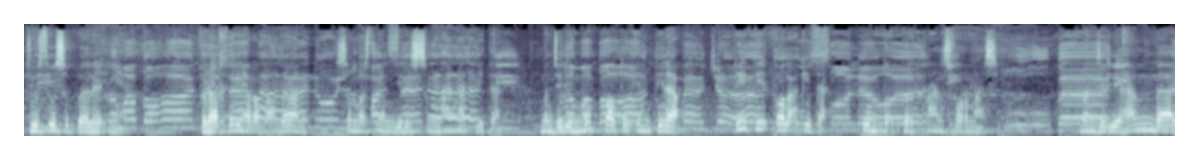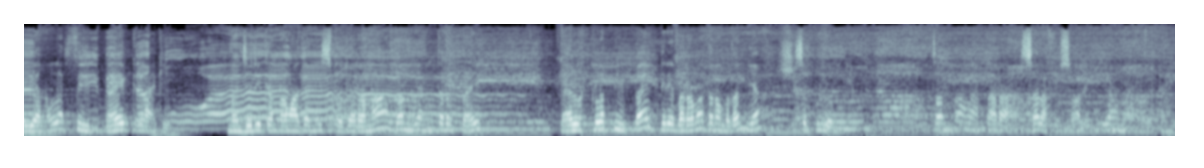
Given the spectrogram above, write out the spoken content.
Justru sebaliknya, berakhirnya Ramadan semestinya menjadi semangat kita, menjadi nuqtatul intilak, titik tolak kita untuk bertransformasi, menjadi hamba yang lebih baik lagi, menjadikan Ramadan ini sebagai Ramadan yang terbaik, lebih baik daripada Ramadan-Ramadan yang sebelumnya. Contohlah para salafus salih, yang terdahulu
